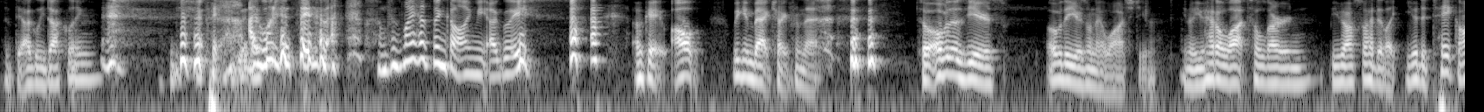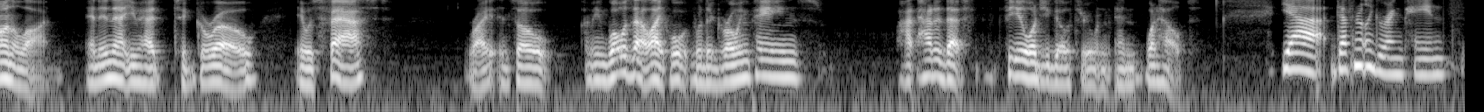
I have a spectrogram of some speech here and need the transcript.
is it the ugly duckling? I wouldn't say that. Was my husband calling me ugly? okay, I'll we can backtrack from that. so over those years, over the years when I watched you, you know, you had a lot to learn. You also had to like you had to take on a lot, and in that you had to grow. It was fast, right? And so, I mean, what was that like? What, were there growing pains? How, how did that feel? What did you go through, and, and what helped? Yeah, definitely growing pains.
